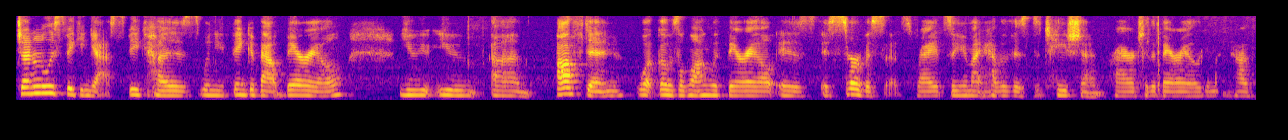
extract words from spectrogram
Generally speaking, yes, because when you think about burial, you you um, often what goes along with burial is is services, right? So you might have a visitation prior to the burial. You might have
